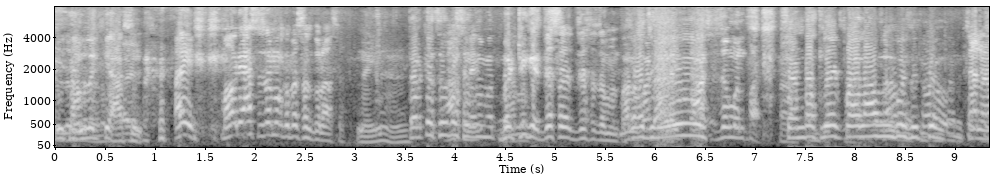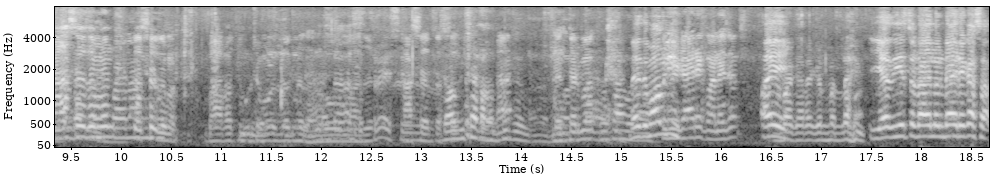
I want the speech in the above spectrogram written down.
तू थांबलं की असं. ऐ मावरी असं जमन का? बसल तुला असं. नाही ना. तर कसं असं बसलं नाही. जमत बरं ठीक आहे जसं जसं जमन असं जमन पाय संडासला एक पायला आणून बसत ठेव. चालेल असं जमन तसं जमन. बाबा तुमच्यामुळे लग्न झालं हो माझं. असं तसं. हा? नंतर मग? नाही तर माऊली. डायरेक्ट म्हणायचं? आहे बघा लागेल म्हणला या- याचा डायलॉग डायरेक्ट असा.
